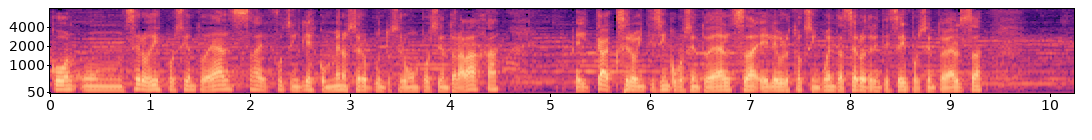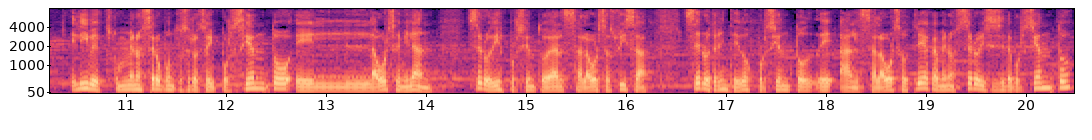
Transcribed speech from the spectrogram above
con un 0,10% de alza, el FTSE inglés con menos 0,01% a la baja, el CAC 0,25% de alza, el Eurostock 50 0,36% de alza, el IBEX con menos 0.06%, la bolsa de Milán 0.10% de alza, la bolsa suiza 0.32% de alza, la bolsa austríaca menos 0.17%,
